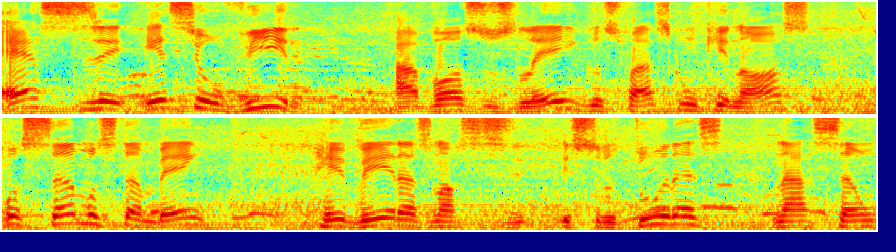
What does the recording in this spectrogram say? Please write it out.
Esse, esse ouvir a voz dos leigos faz com que nós possamos também rever as nossas estruturas na ação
